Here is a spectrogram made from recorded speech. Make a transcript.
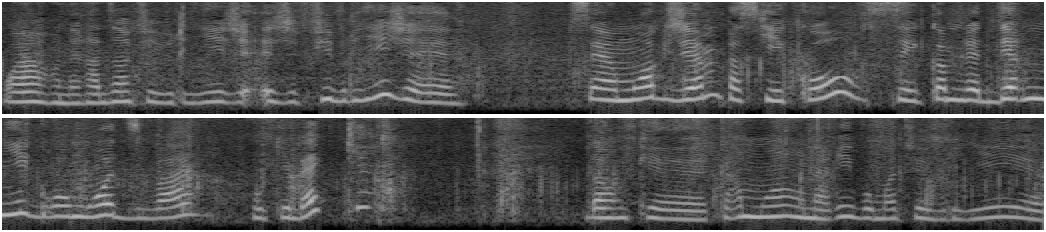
Wow, on est rendu en février. Février, c'est un mois que j'aime parce qu'il est court. C'est comme le dernier gros mois d'hiver au Québec. Donc, euh, quand moi, on arrive au mois de février, euh,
